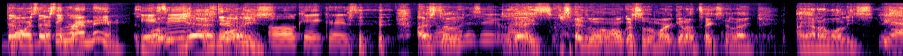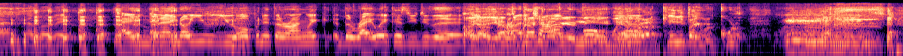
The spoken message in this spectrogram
The, no, it's, that's the brand on- name. Is it? Yeah, it's Yeah. bullies. Oh, okay, cause I still, what is it, You like- guys, sometimes when my mom goes to the market, I'll text her like, I got a bullies. yeah, I love it. and, and I know you you open it the wrong way, the right way, cause you do the. Oh, yeah, you have to karate crack it over your knee. Oh, when Yeah. you were a kid, you thought you were cool. Mm.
